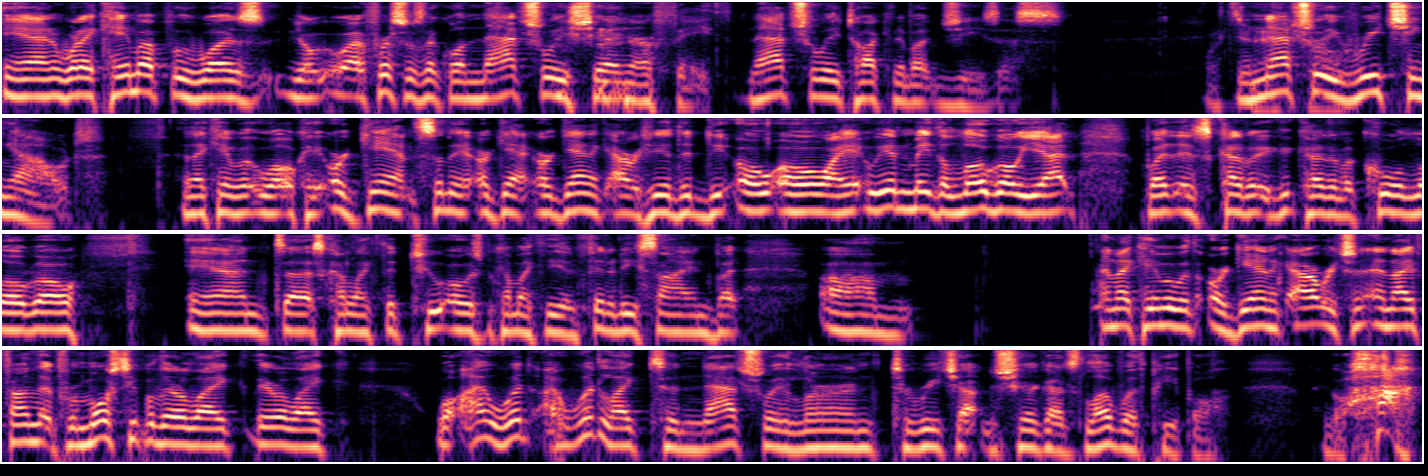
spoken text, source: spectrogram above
And what I came up with was, you know, at first I was like, well, naturally sharing our faith, naturally talking about Jesus. What's You're naturally reaching out. And I came with, well, okay, organic, something organic, organic here, the, the OO. I, we hadn't made the logo yet, but it's kind of a, kind of a cool logo and uh, it's kind of like the two O's become like the infinity sign. But um, and I came up with organic outreach, and I found that for most people, they're like they're like, well, I would I would like to naturally learn to reach out and share God's love with people. I go, ha,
